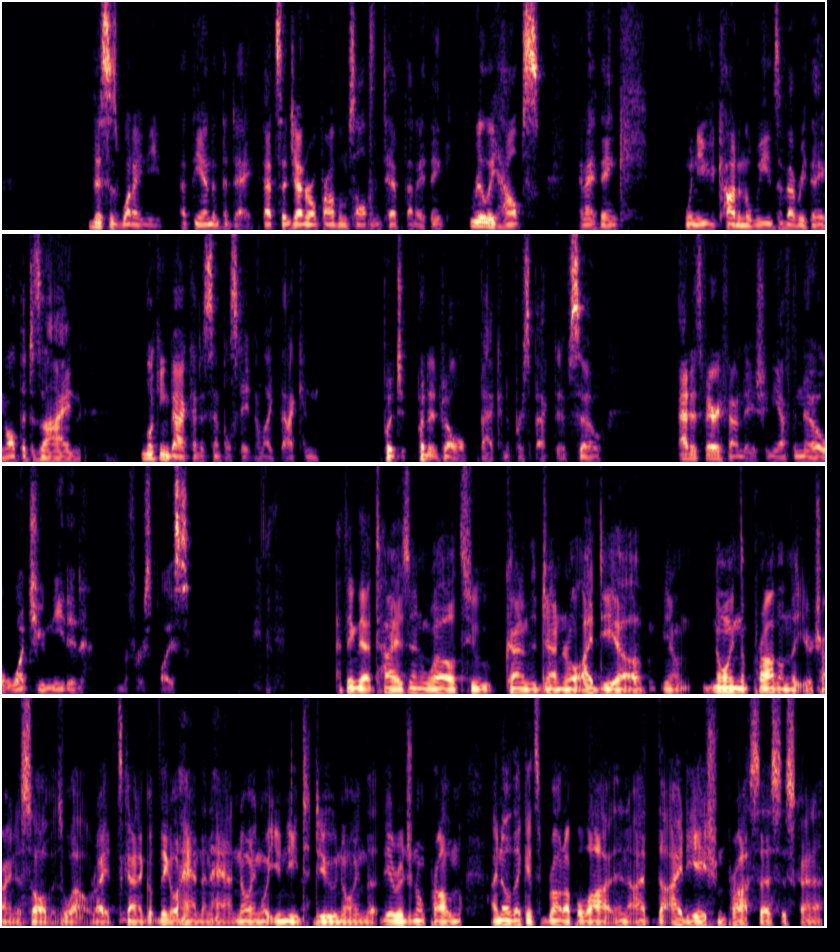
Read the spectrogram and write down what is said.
This is what I need at the end of the day. That's a general problem solving tip that I think really helps. And I think when you get caught in the weeds of everything, all the design, looking back at a simple statement like that can put put it all back into perspective. So at its very foundation, you have to know what you needed in the first place. I think that ties in well to kind of the general idea of you know knowing the problem that you're trying to solve as well, right? It's kind of go, they go hand in hand, knowing what you need to do, knowing the the original problem. I know that gets brought up a lot, and I, the ideation process is kind of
